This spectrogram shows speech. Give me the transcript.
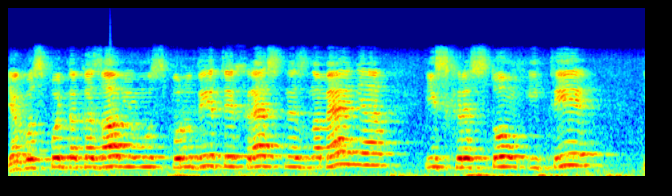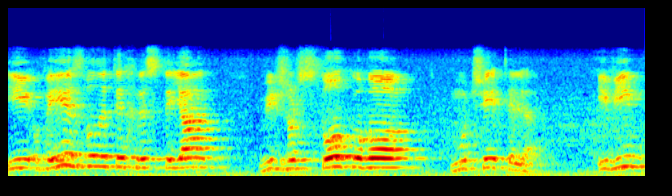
як Господь наказав йому спорудити хресне знамення і з Христом іти і визволити християн від жорстокого мучителя. І він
